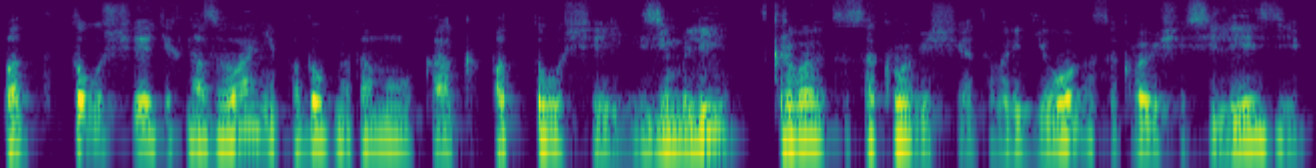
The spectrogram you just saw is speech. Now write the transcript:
под толщей этих названий, подобно тому, как под толщей земли скрываются сокровища этого региона, сокровища Силезии.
